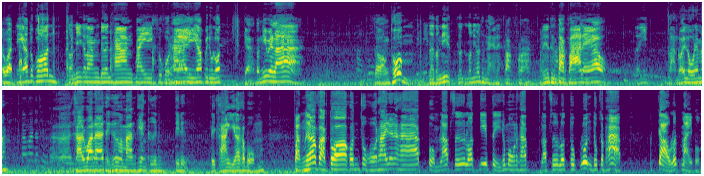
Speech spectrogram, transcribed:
สวัสดีครับทุกคน ตอนนี้กำลังเดินทางไปสุโขทัยครับไปดูรถเดี๋ยวตอนนี้เวลาสองทุ่มสองทุ่มนิดๆแต่ตอนนี้ตอนนี้เราถึงไหนแล้วเนี่ย ตากฟ้า ตอนนี้เราถึงตากฟ้าแล้วเหลืออีกสามร้อยโลได้มั้งก็ว่าจะถึงอ่าคาดว่าน่าถึงประมาณเที่ยงคืนตีหนึ่งได้ค้างอีกแล้วครับผม ฝากเนื้อฝากตัวคนสุโขทัยด้วยนะครับ ผมรับซื้อรถ24ชั่วโมงนะครับ รับซื้อรถทุกรุ่นทุกสภาพ เก่ารถใหม่ผม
